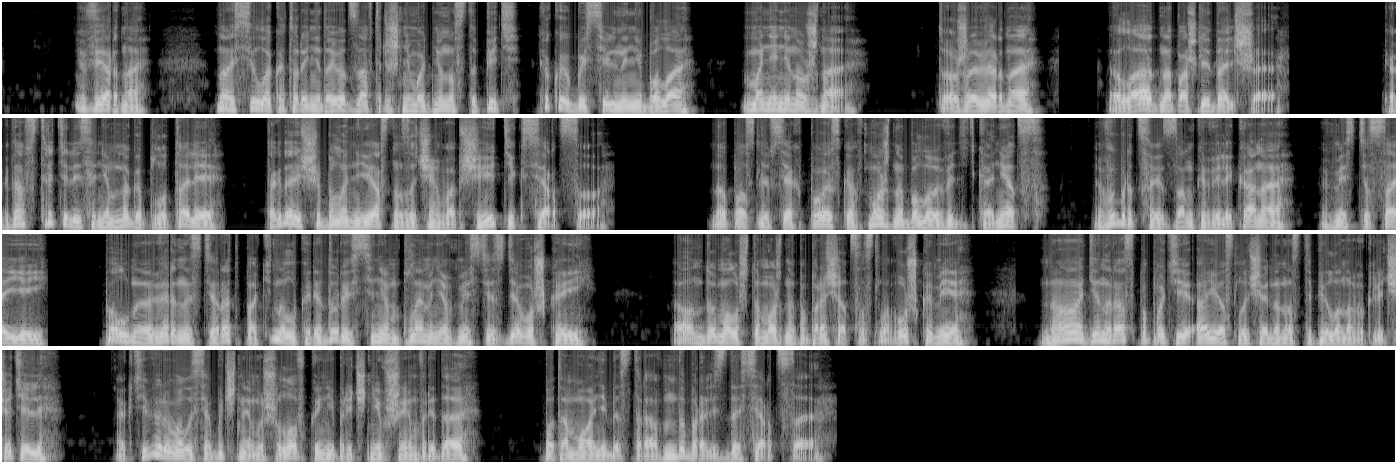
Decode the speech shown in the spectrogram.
Верно. Но сила, которая не дает завтрашнему дню наступить, какой бы сильной ни была, мне не нужна. Тоже верно. Ладно, пошли дальше. Когда встретились, они много плутали, тогда еще было неясно, зачем вообще идти к сердцу. Но после всех поисков можно было увидеть конец, выбраться из замка великана вместе с Айей. Полной уверенности Ред покинул коридор с синим пламенем вместе с девушкой. Он думал, что можно попрощаться с ловушками, но один раз по пути Айо случайно наступила на выключатель, активировалась обычная мышеловка, не причинившая им вреда, потому они без травм добрались до сердца.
